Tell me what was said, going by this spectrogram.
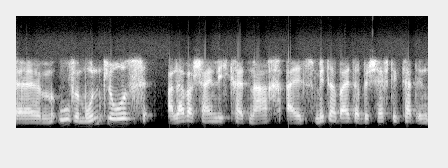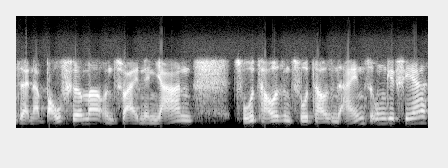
ähm, Uwe Mundlos aller Wahrscheinlichkeit nach als Mitarbeiter beschäftigt hat in seiner Baufirma und zwar in den Jahren 2000, 2001 ungefähr,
